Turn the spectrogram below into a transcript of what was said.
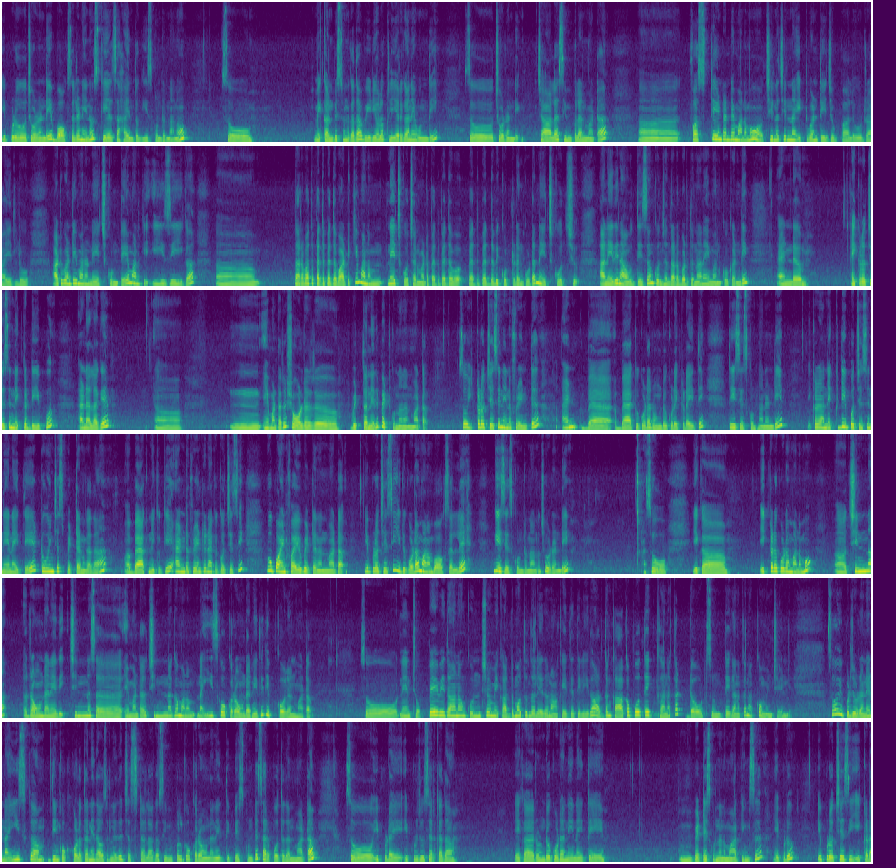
ఇప్పుడు చూడండి బాక్స్లో నేను స్కేల్ సహాయంతో గీసుకుంటున్నాను. సో మీకు కనిపిస్తుంది కదా వీడియోలో క్లియర్గానే ఉంది. సో చూడండి చాలా సింపుల్ అనమాట ఫస్ట్ ఏంటంటే మనము చిన్న చిన్న ఇటువంటి జుబ్బాలు డ్రాయర్లు అటువంటివి మనం నేర్చుకుంటే మనకి ఈజీగా తర్వాత పెద్ద పెద్ద వాటికి మనం నేర్చుకోవచ్చు అనమాట పెద్ద పెద్ద పెద్ద పెద్దవి కుట్టడం కూడా నేర్చుకోవచ్చు అనేది నా ఉద్దేశం. కొంచెం తడబడుతున్నాను ఏమనుకోకండి. అండ్ ఇక్కడ వచ్చేసి నెక్ డీప్ అండ్ అలాగే ఏమంటారు? షోల్డర్ విత్ అనేది పెట్టుకున్నాను అనమాట సో ఇక్కడ వచ్చేసి నేను ఫ్రంట్ అండ్ బ్యా బ్యాక్ కూడా రెండు కూడా ఇక్కడైతే తీసేసుకుంటున్నానండి. ఇక్కడ నెక్ డీప్ వచ్చేసి నేనైతే టూ ఇంచెస్ పెట్టాను కదా బ్యాక్ నెక్కి అండ్ ఫ్రంట్ నెక్కి వచ్చేసి టూ పాయింట్ ఫైవ్ పెట్టాను అనమాట ఇప్పుడు వచ్చేసి ఇది కూడా మనం బాక్సల్లే గీసేసుకుంటున్నాను చూడండి. సో ఇక ఇక్కడ కూడా మనము చిన్న రౌండ్ అనేది చిన్న స ఏమంటారు? చిన్నగా మనం నైస్గా ఒక రౌండ్ అనేది తిప్పుకోవాలన్నమాట. సో నేను చెప్పే విధానం కొంచెం మీకు అర్థమవుతుందో లేదో నాకైతే తెలియదు అర్థం కాకపోతే గనక డౌట్స్ ఉంటే గనక నాకు కామెంట్ చేయండి. సో ఇప్పుడు చూడండి నైస్గా దీనికి ఒక కొలత అనేది అవసరం లేదు. జస్ట్ అలాగా సింపుల్గా ఒక రౌండ్ అనేది తిప్పేసుకుంటే సరిపోతుంది అనమాట సో ఇప్పుడు ఇప్పుడు చూసారు కదా? ఇక రెండు కూడా నేనైతే పెట్టేసుకున్నాను మార్కింగ్స్. ఇప్పుడు ఇప్పుడు వచ్చేసి ఇక్కడ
